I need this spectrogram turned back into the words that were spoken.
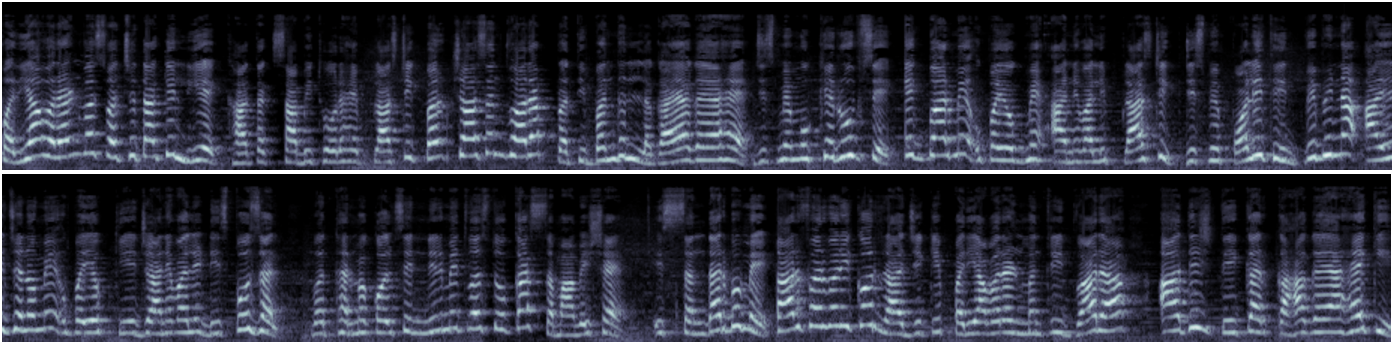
पर्यावरण व स्वच्छता के लिए घातक साबित हो रहे प्लास्टिक पर शासन द्वारा प्रतिबंध लगाया गया है, जिसमें मुख्य रूप से एक बार में उपयोग में आने वाली प्लास्टिक, जिसमें पॉलीथीन, विभिन्न आयोजनों में उपयोग किए जाने वाले डिस्पोजल व थर्माकोल से निर्मित वस्तुओं का समावेश है। इस संदर्भ में चार फरवरी को राज्य के पर्यावरण मंत्री द्वारा आदेश देकर कहा गया है कि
